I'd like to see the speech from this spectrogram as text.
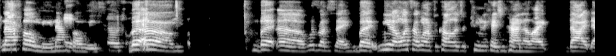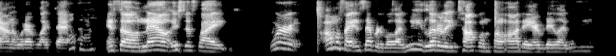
not for me, not for me. But um, but uh, what was I about to say? But you know, once I went off to college, the communication kind of like died down or whatever like that. Okay. And so now it's just like we're almost like inseparable. Like we literally talk on the phone all day, every day. Like we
